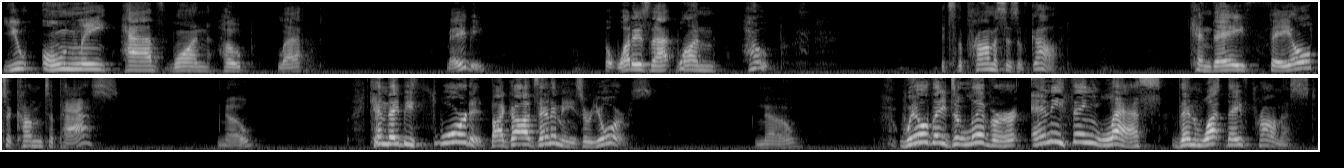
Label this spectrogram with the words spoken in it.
you only have one hope left? Maybe. But what is that one hope? It's the promises of God. Can they fail to come to pass? No. Can they be thwarted by God's enemies or yours? No. Will they deliver anything less than what they've promised?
